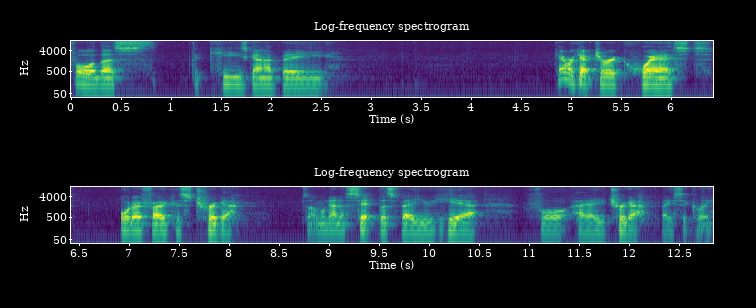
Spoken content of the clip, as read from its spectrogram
for this the key is going to be camera capture request autofocus trigger. So I'm going to set this value here for a trigger basically.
